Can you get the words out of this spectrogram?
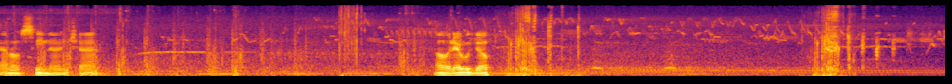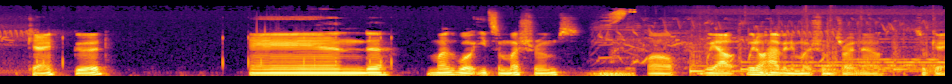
I don't see none, chat. Oh, there we go. Okay, good. And uh, might as well eat some mushrooms. Well, we out. We don't have any mushrooms right now. It's okay.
